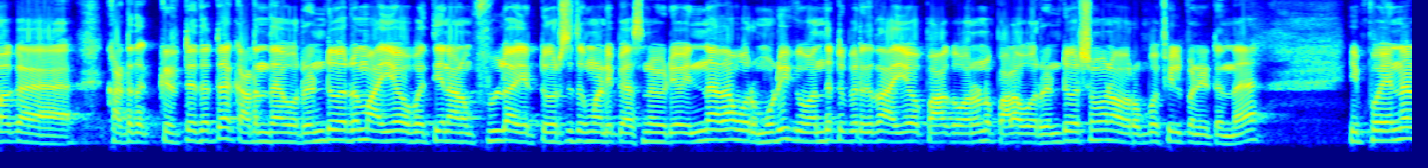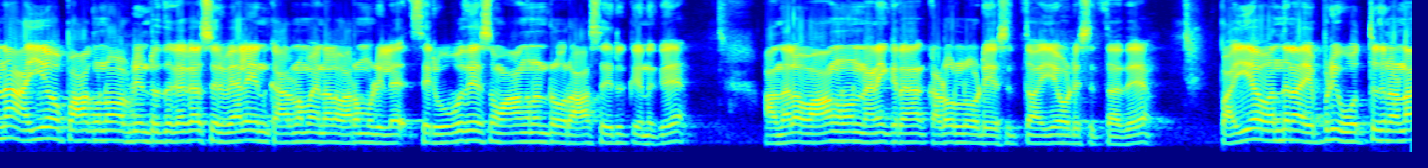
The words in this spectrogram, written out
பார்க்க கிட்ட கிட்டத்தட்ட கடந்த ஒரு ரெண்டு வருடமா ஐயாவை பற்றி நான் ஃபுல்லாக எட்டு வருஷத்துக்கு முன்னாடி பேசின வீடியோ என்ன தான் ஒரு முடிவுக்கு வந்துட்டு பிறகு தான் ஐயாவை பார்க்க வரணும்னு பல ஒரு ரெண்டு வருஷமாக நான் ரொம்ப ஃபீல் பண்ணிட்டு இருந்தேன். இப்போ என்னென்னா ஐயாவை பார்க்கணும் அப்படின்றதுக்காக சரி வேலையின் காரணமாக என்னால் வர முடியல. சரி உபதேசம் வாங்கணுன்ற ஒரு ஆசை இருக்குது எனக்கு. அதனால் வாங்கணும்னு நினைக்கிறேன். கடவுளுடைய சித்தம் ஐயாவுடைய சித்தம் அது. இப்போ ஐயா வந்து நான் எப்படி ஒத்துக்கினேன்னா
